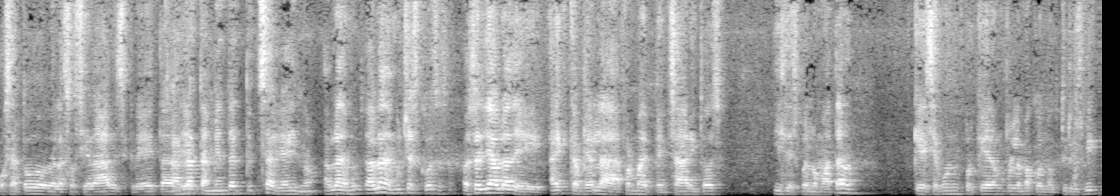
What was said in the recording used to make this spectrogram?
O sea, todo de la sociedad de secreta. Habla de- también del pizza gay, ¿no? habla, de, mu- habla de muchas cosas. O sea, él ya habla de. Hay que cambiar la forma de pensar y todo eso. Y después lo mataron. Que según porque era un problema con Nocturus Big.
